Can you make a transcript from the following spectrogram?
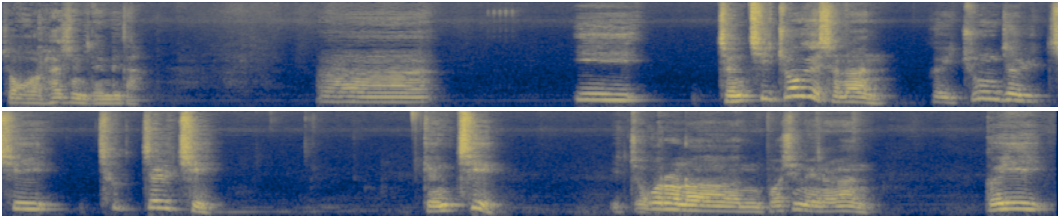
조각을 하시면 됩니다. 어, 이 전치 쪽에서는 거의 중절치, 척절치, 견치 이쪽으로는 보시면은 거의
